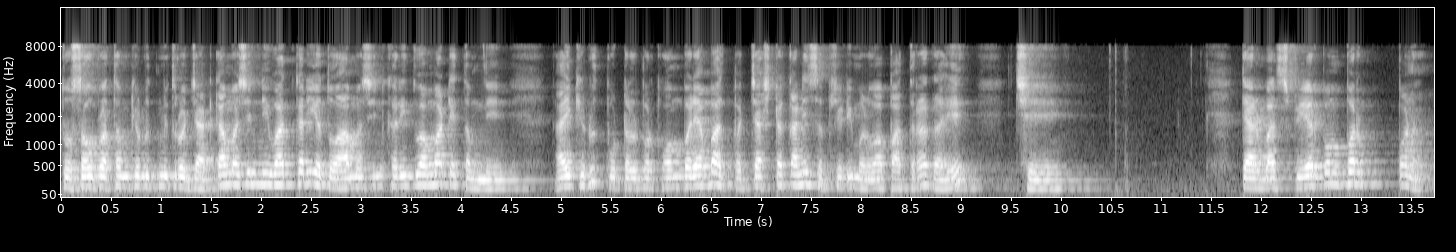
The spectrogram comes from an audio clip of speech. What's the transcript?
તો સૌ પ્રથમ ખેડૂત મિત્રો, જાટકા મશીનની વાત કરીએ તો આ મશીન ખરીદવા માટે તમને આ ખેડૂત પોર્ટલ પર ફોર્મ ભર્યા બાદ પચાસ ટકાની સબસિડી મળવા પાત્ર રહે છે. ત્યારબાદ સ્પેર પંપ પર પણ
